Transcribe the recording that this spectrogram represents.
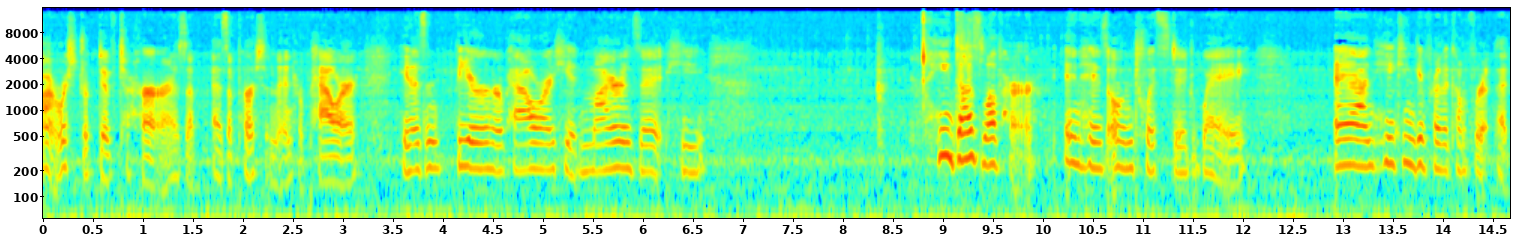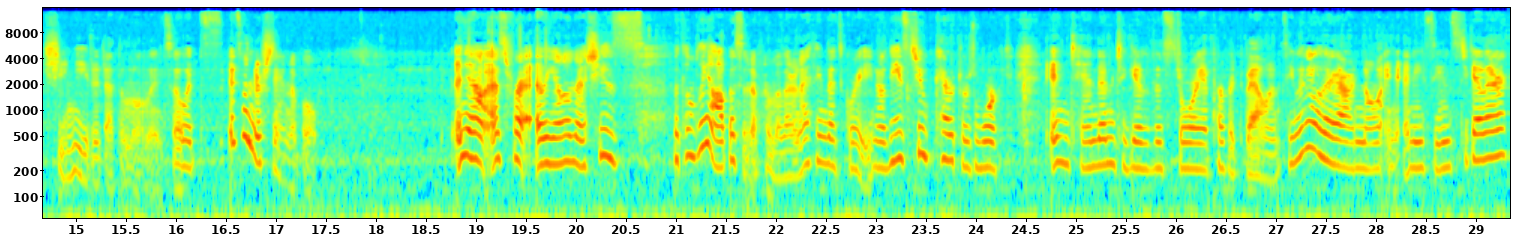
aren't restrictive to her as a as a person and her power. He doesn't fear her power. He admires it. He he does love her in his own twisted way and he can give her the comfort that she needed at the moment. So it's it's understandable. And now as for Eliana, she's the complete opposite of her mother, and I think that's great. You know, these two characters work in tandem to give the story a perfect balance. Even though they are not in any scenes together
